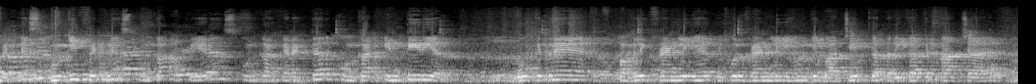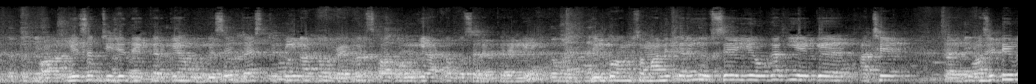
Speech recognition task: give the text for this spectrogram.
फिटनेस उनकी फिटनेस उनका अपियरेंस उनका कैरेक्टर उनका इंटीरियर वो कितने पब्लिक फ्रेंडली है पीपल फ्रेंडली है उनके बातचीत का तरीका कितना अच्छा है। और ये सब चीज़ें देख करके हम उनमें से बेस्ट तीन ऑटो ड्राइवर्स और उनकी ऑटो को सेलेक्ट करेंगे जिनको हम सम्मानित करेंगे। उससे ये होगा कि एक अच्छे पॉजिटिव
